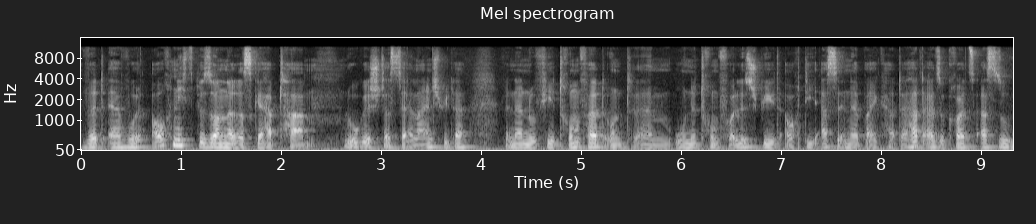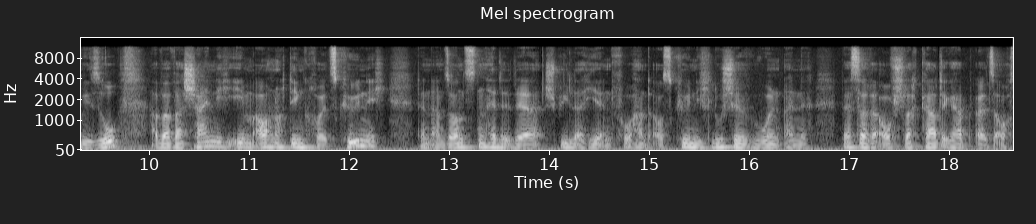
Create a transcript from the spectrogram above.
wird er wohl auch nichts Besonderes gehabt haben logisch, dass der Alleinspieler, wenn er nur 4 Trumpf hat und ähm, ohne Trumpf volles spielt, auch die Asse in der Beikarte hat, also Kreuz Ass sowieso, aber wahrscheinlich eben auch noch den Kreuz König, denn ansonsten hätte der Spieler hier in Vorhand aus König Lusche wohl eine bessere Aufschlagkarte gehabt als auch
